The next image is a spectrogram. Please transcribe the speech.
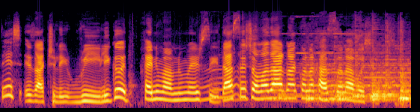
This is actually really good. خیلی ممنون مرسی. دست شما در نکنه خسته نباشید.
